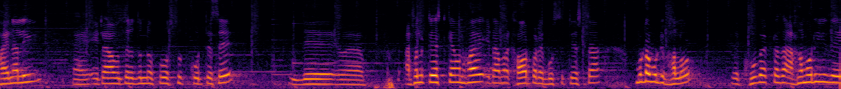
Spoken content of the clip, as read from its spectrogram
ফাইনালি এটা আমাদের জন্য প্রস্তুত করতেছে যে আসলে টেস্ট কেমন হয়, এটা আমরা খাওয়ার পরে বুঝছি টেস্টটা মোটামুটি ভালো। যে, খুব একটা যে আহামরি যে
